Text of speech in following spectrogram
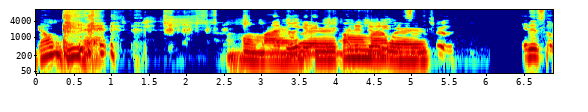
don't do that. oh my not doing word! anything. I didn't Oh do my anything. It's the truth. It is the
